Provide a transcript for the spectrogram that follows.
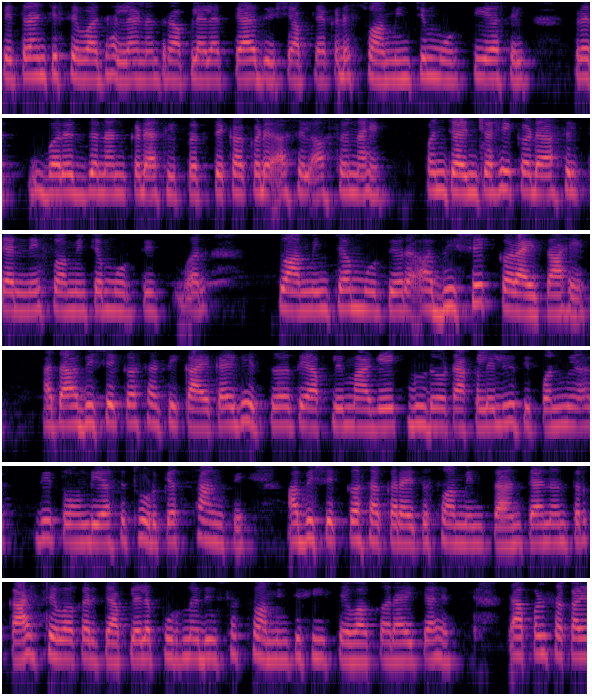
पित्रांची सेवा झाल्यानंतर आपल्याला त्या दिवशी आपल्याकडे स्वामींची मूर्ती असेल प्रत बरेच जणांकडे असेल प्रत्येकाकडे असेल असं नाही. पण ज्यांच्याही कडे असेल त्यांनी स्वामींच्या मूर्तीवर स्वामींच्या मूर्तीवर अभिषेक करायचा आहे. आता अभिषेकासाठी काय काय घ्यायचं ते आपली मागे एक व्हिडिओ टाकलेली होती पण मी अगदी तोंडी असे थोडक्यात सांगते. अभिषेक कसा करायचा स्वामींचा आणि त्यानंतर काय सेवा करायची? आपल्याला पूर्ण दिवसात स्वामींची ही सेवा करायची आहे. तर आपण सकाळी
